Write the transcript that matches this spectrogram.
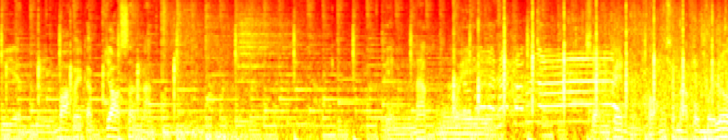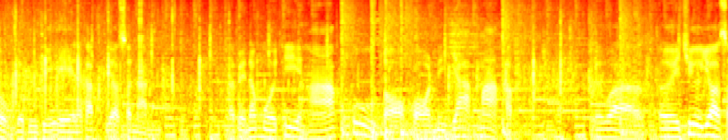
B&B มอบให้กับยอดสนั่นเป็นนักมวยแชมเปี้ยนของสมาคมมวยโลก WBA นะครับยอดสนั่นและเป็นนักมวยที่หาคู่ต่อกรนี่ยากมากครับเรียกว่าเอ่ยชื่อยอดส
